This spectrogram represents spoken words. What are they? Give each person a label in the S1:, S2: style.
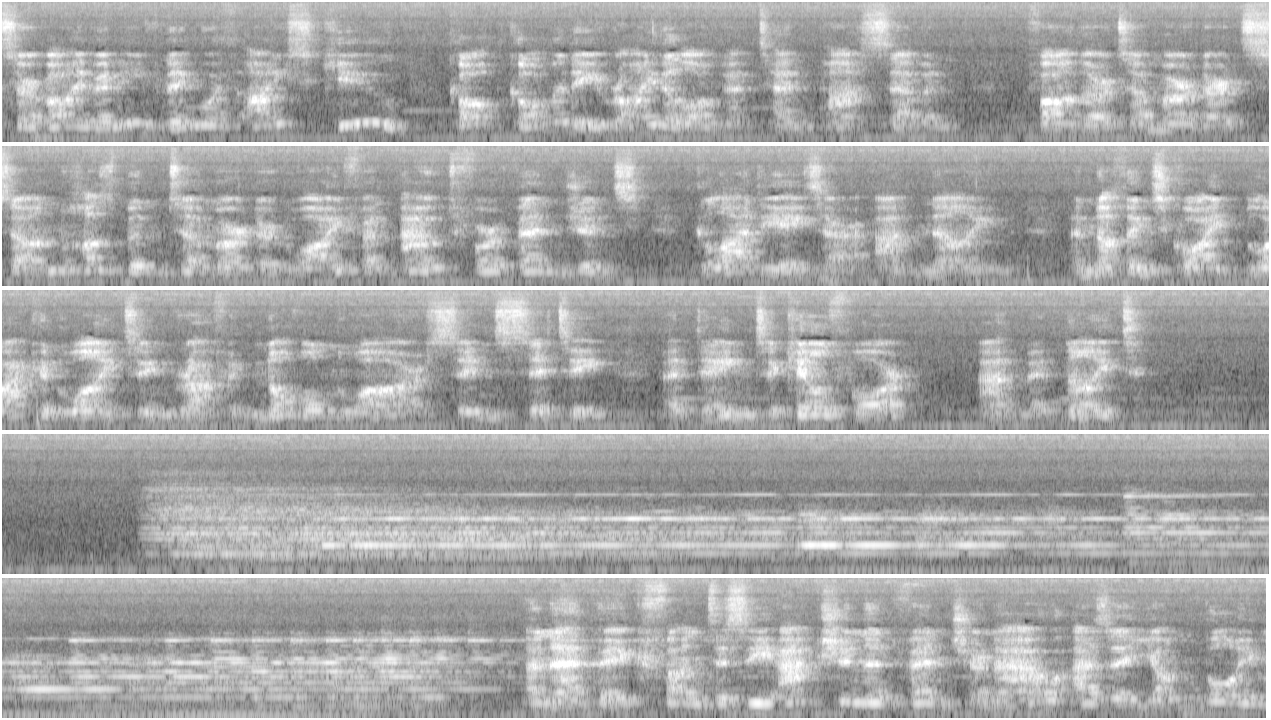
S1: survive an evening with Ice Cube. Cop comedy ride along at 10 past 7. Father to murdered son, husband to murdered wife, and out for vengeance. Gladiator at 9. And nothing's quite black and white in graphic novel noir Sin City. A Dame to kill epic fantasy action adventure now as a young boy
